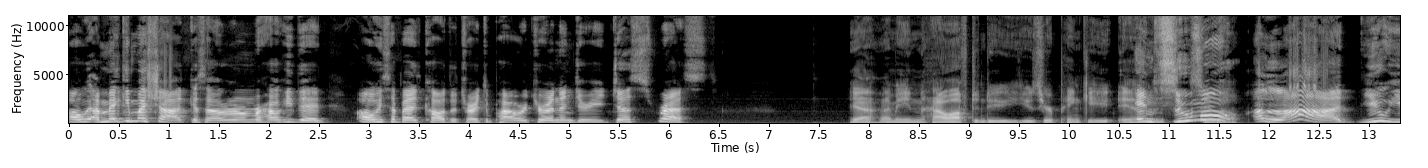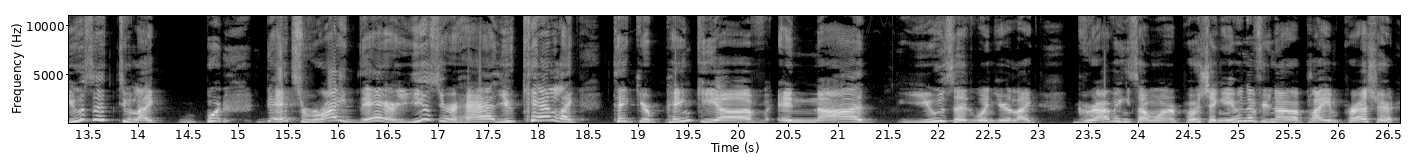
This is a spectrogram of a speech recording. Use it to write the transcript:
oh, I'm making my shot because I don't remember how he did. Always a bad call to try to power through an injury. Just rest. Yeah, I mean, how often do you use your pinky in, In sumo, a lot. You use it to like put. It's right there. You use your hand. You can't like take your pinky off and not use it when you're like grabbing someone or pushing. Even if you're not applying pressure,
